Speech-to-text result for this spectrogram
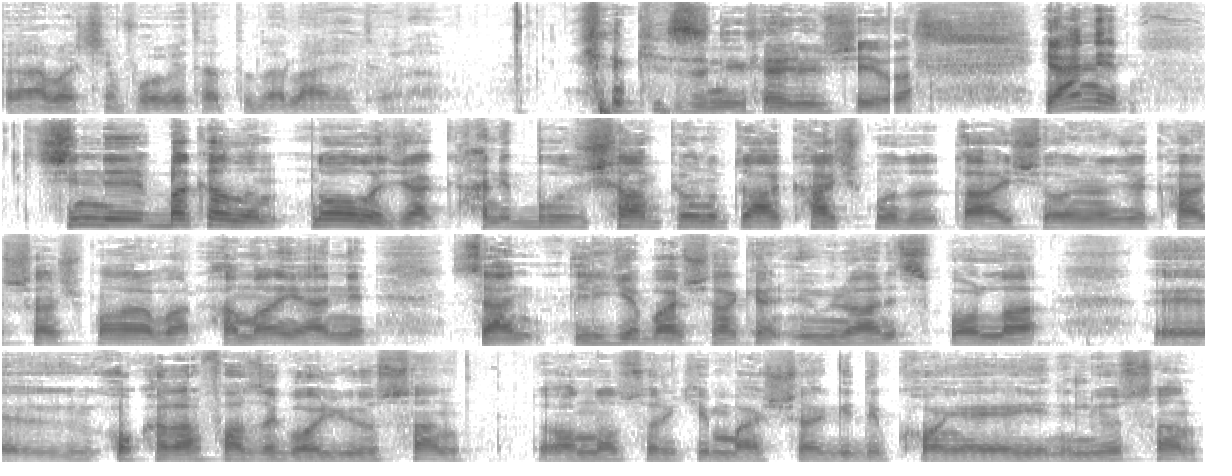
Fenerbahçe'nin forvet hattında laneti var abi. Kesinlikle öyle bir şey var. Yani şimdi bakalım ne olacak? Hani bu şampiyonluk daha kaçmadı. Daha işte oynanacak karşılaşmalar var. Ama yani sen lige başlarken Ümrani Spor'la e, o kadar fazla gol yiyorsan ondan sonraki maçta gidip Konya'ya yeniliyorsan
